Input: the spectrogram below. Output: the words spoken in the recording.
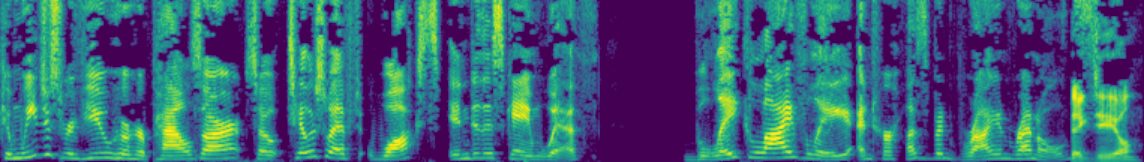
Can we just review who her pals are? So Taylor Swift walks into this game with Blake Lively and her husband Ryan Reynolds. Big deal.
